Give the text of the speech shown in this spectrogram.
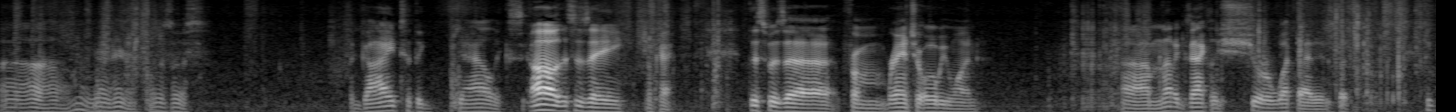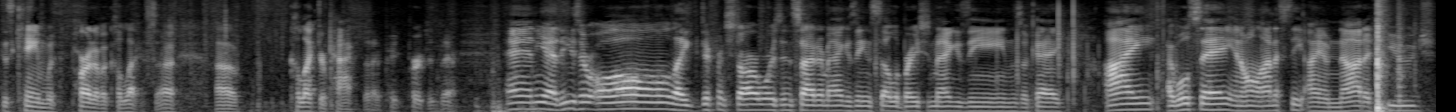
Uh, right here. What is this? A Guide to the Galaxy. Oh, this is a, okay. This was uh, from Rancho Obi-Wan. I'm not exactly sure what that is, but I think this came with part of a collect, uh, collector pack that I purchased there. And yeah, these are all like different Star Wars Insider magazines, Celebration magazines, okay? I I will say, in all honesty, I am not a huge,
